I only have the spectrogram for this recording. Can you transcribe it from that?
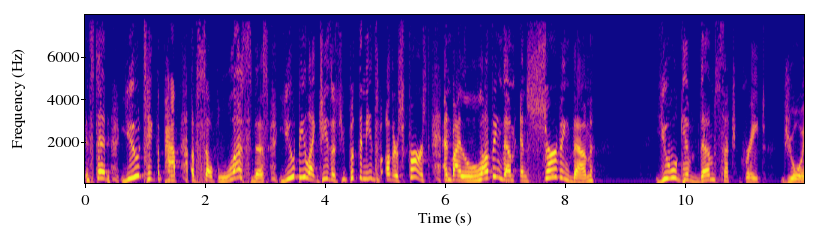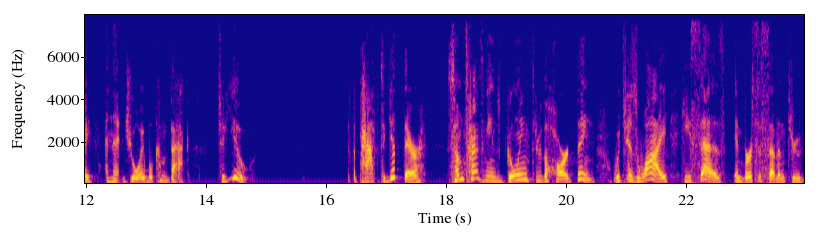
Instead, you take the path of selflessness. You be like Jesus. You put the needs of others first, and by loving them and serving them, you will give them such great joy, and that joy will come back to you. But the path to get there sometimes means going through the hard thing, which is why he says in verses 7 through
